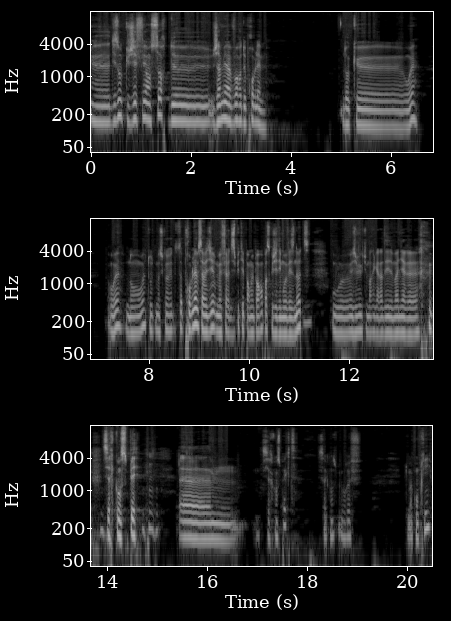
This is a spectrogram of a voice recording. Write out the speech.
Euh, disons que j'ai fait en sorte de jamais avoir de problème. Donc euh, ouais, ouais, non, ouais, toute ma scolarité. Ça, Problème, ça veut dire me faire disputer par mes parents parce que j'ai des mauvaises notes. Ou euh, j'ai vu que tu m'as regardé de manière euh, circonspecte. Euh, circonspecte? Bref, tu m'as compris?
